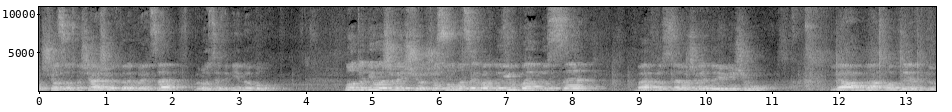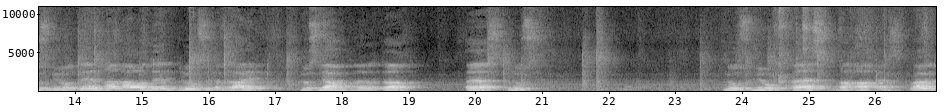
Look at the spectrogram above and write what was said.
Ось що це означає, що вектори B і С беруться з лінійної оболонки. Ну тоді очевидь що? Що сума цих векторів B плюс С, B плюс С, очевидь дорівнює чому? Лямбда 1 плюс μ1 на А1 плюс і так далі, плюс лямбда С плюс плюс μS на АС. Правильно?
